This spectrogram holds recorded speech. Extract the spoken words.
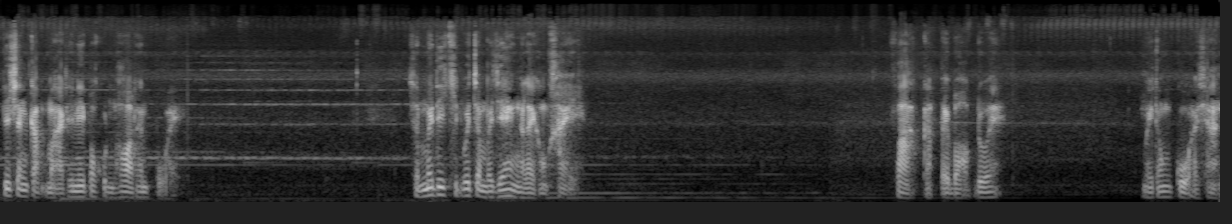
ที่ฉันกลับมาที่นี่เพราะคุณพ่อท่านป่วย ฉันไม่ได้คิดว่าจะมาแย่งอะไรของใคร ฝากกลับไปบอกด้วย ไม่ต้องกลัวฉัน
